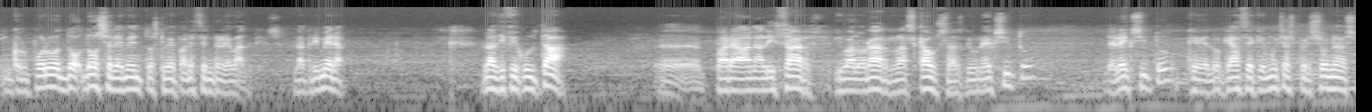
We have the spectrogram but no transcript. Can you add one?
incorporo do, dos elementos que me parecen relevantes. La primera, la dificultad eh, para analizar y valorar las causas de un éxito, del éxito, que lo que hace que muchas personas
